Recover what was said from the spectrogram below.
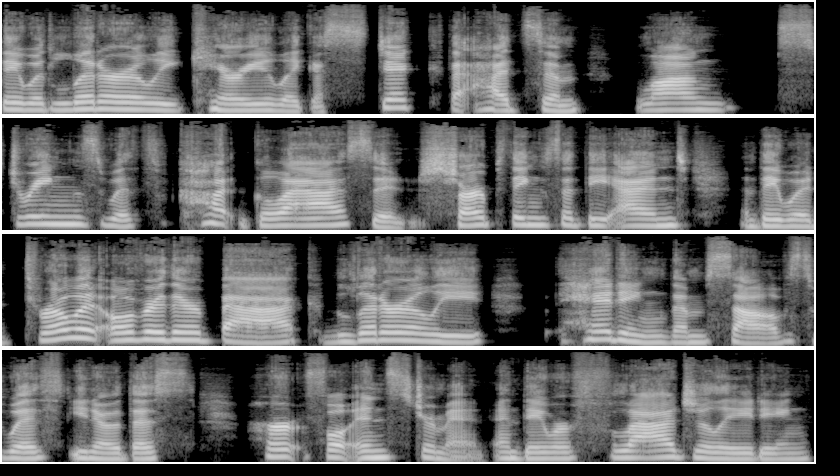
they would literally carry like a stick that had some long strings with cut glass and sharp things at the end, and they would throw it over their back, literally hitting themselves with, you know, this hurtful instrument and they were flagellating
